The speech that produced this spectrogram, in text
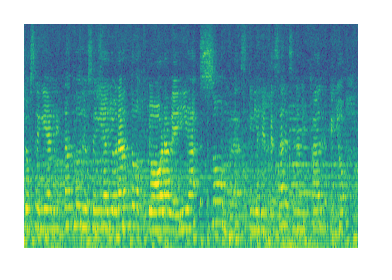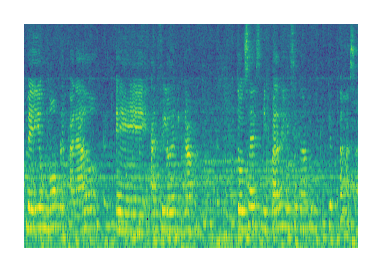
yo seguía gritando, yo seguía llorando, yo ahora veía sombras y les empecé a decir a mis padres que yo veía un hombre parado eh, al filo de mi cama. Entonces mis padres ahí se quedaron como, ¿qué pasa?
